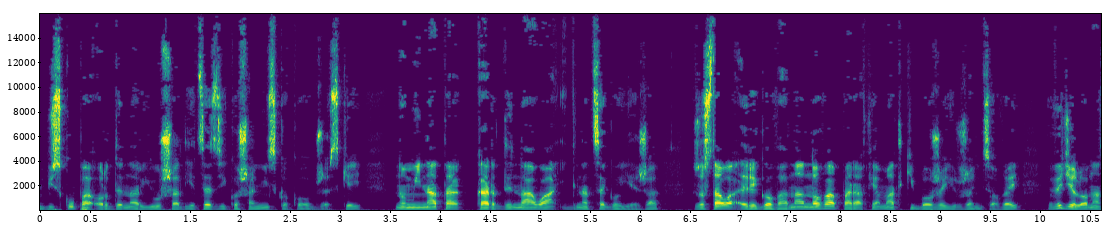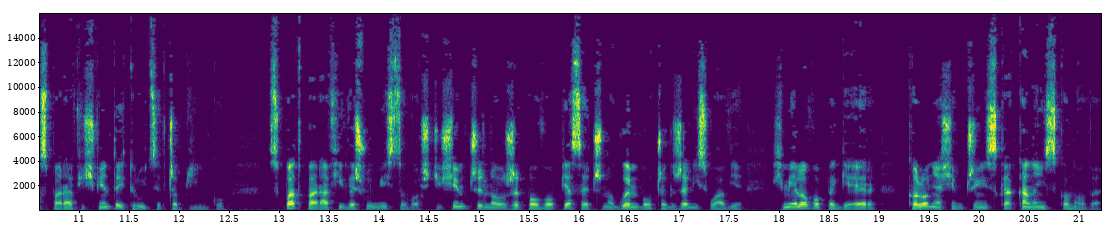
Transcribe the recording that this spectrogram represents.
biskupa ordynariusza diecezji koszalińsko-kołobrzeskiej, nominata kardynała Ignacego Jerza, została erygowana nowa parafia Matki Bożej Różańcowej, wydzielona z parafii Świętej Trójcy w Czaplinku. W skład parafii weszły miejscowości Siemczyno, Rzepowo, Piaseczno, Głęboczek, Żelisławie, Chmielowo PGR, Kolonia Siemczyńska, Kaleńsko-Nowe.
